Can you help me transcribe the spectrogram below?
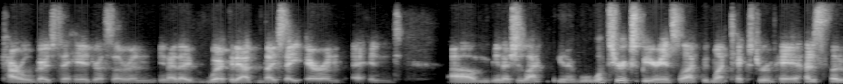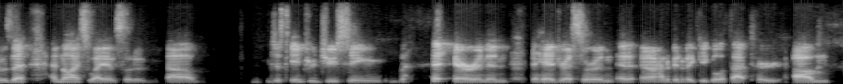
Carol goes to the hairdresser and, you know, they work it out. They say Erin and, um, you know, she's like, you know, what's your experience like with my texture of hair? I just thought it was a, a nice way of sort of uh, just introducing Erin and the hairdresser, and, and, I had a bit of a giggle at that too. Um,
